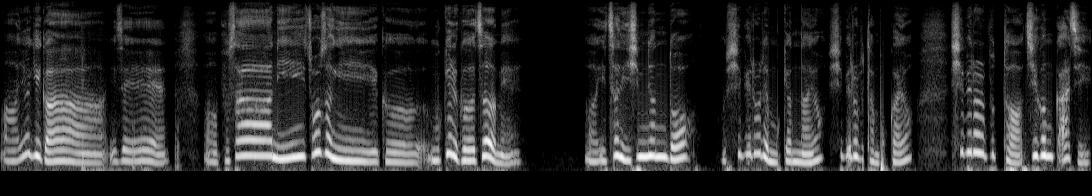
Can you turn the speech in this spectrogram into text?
어, 여기가 이제 어, 부산이 조정이 그 묶일 그 즈음에 어, 2020년도 11월에 묶였나요? 11월부터 한번 볼까요? 11월부터 지금까지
